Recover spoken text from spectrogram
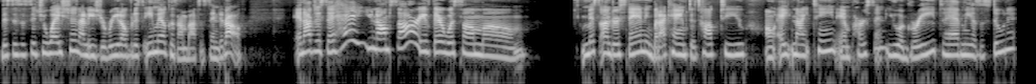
this is a situation. I need you to read over this email because I'm about to send it off. And I just said, hey, you know, I'm sorry if there was some um misunderstanding, but I came to talk to you on 819 in person. You agreed to have me as a student.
